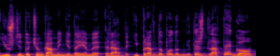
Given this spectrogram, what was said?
już nie dociągamy, nie dajemy rady. I prawdopodobnie też dlatego,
